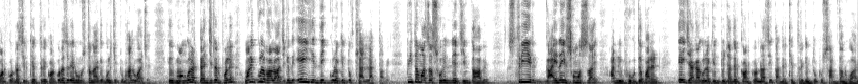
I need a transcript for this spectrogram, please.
কর্কট রাশির ক্ষেত্রে, কর্কট রাশির এর অনুষ্ঠান আগে বলেছি, একটু ভালো আছে। কিন্তু মঙ্গলের ট্রানজিটের ফলে অনেকগুলো ভালো আছে, কিন্তু এই যে দিকগুলো কিন্তু খেয়াল রাখতে হবে। পিতামাতার শরীর নিয়ে চিন্তা হবে, স্ত্রীর গায়নের সমস্যায় আপনি ভুগতে পারেন। এই জায়গাগুলো কিন্তু যাদের কর্কট রাশি, তাদের ক্ষেত্রে কিন্তু একটু সাবধান হওয়ার,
